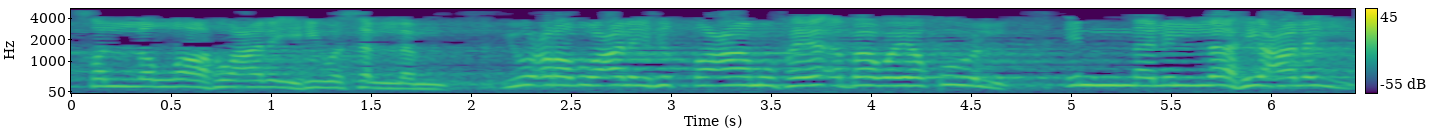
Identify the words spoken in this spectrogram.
صلى الله عليه وسلم. يعرض عليه الطعام فيأبى ويقول إن لله علي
